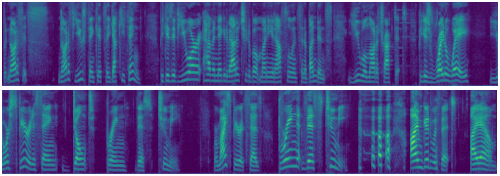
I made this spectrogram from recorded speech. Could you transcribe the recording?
But not if it's not if you think it's a yucky thing because if you are have a negative attitude about money and affluence and abundance you will not attract it because right away your spirit is saying, Don't bring this to me. Where my spirit says, Bring this to me. I'm good with it. I am.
